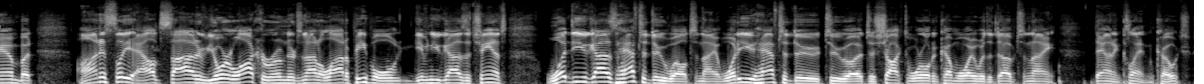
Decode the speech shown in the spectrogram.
Yeah, but honestly, outside of your locker room, there's not a lot of people giving you guys a chance. What do you guys have to do well tonight? What do you have to do to uh, to shock the world and come away with a dub tonight down in Clinton, Coach?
